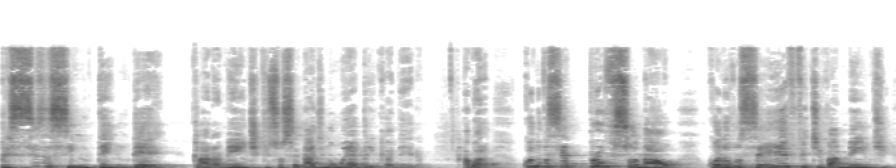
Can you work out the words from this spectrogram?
precisa se entender claramente que sociedade não é brincadeira. Agora, quando você é profissional, quando você efetivamente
